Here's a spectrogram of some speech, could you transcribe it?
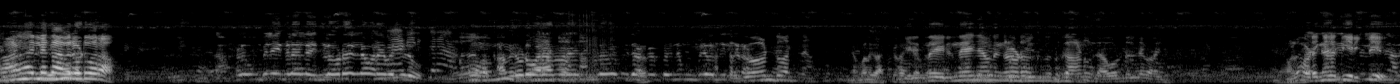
കാണുന്നില്ലെങ്കിൽ അവരോട് പറ. നമ്മളെ മുമ്പിൽ നിങ്ങളല്ല നിങ്ങളോടല്ല പറയാൻ പറ്റുള്ളൂ. അവരോട് പറയാന്ന് പറയാൻ നിങ്ങൾ ഇതാക്കാൻ പിന്നെ മുമ്പിൽ വന്നിരിക്കണം. ഇരുന്ന് ഇരുന്ന് കഴിഞ്ഞാൽ നിങ്ങളോട് കാണൂല. അതുകൊണ്ടല്ലേ പറയും നമ്മൾ എവിടെങ്കിലൊക്കെ ഇരിക്കും.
